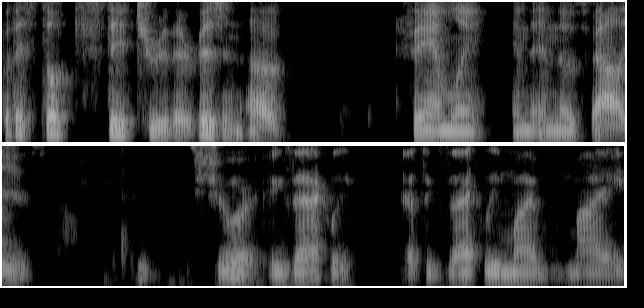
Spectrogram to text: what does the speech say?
but they still stay true to their vision of family and, and those values. Sure, exactly. That's exactly my my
